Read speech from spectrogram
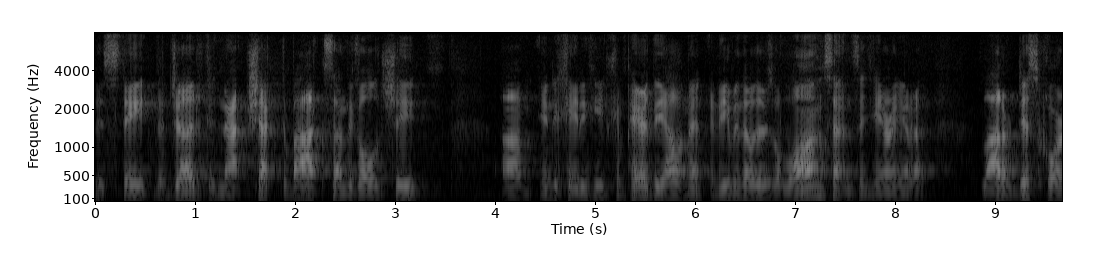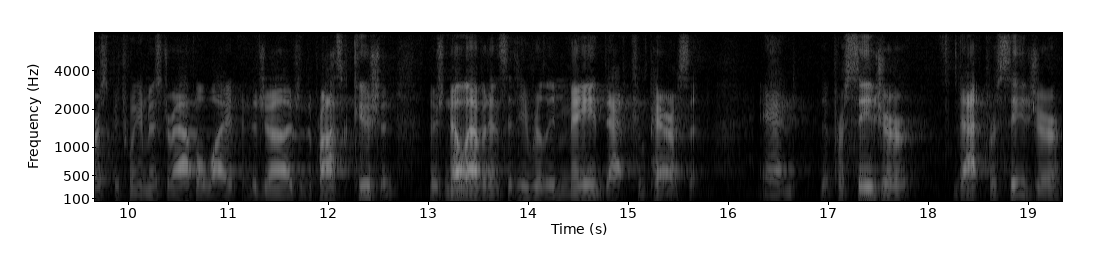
The state, the judge did not check the box on the gold sheet um, indicating he'd compared the element. And even though there's a long sentencing hearing and a lot of discourse between Mr. Applewhite and the judge and the prosecution, there's no evidence that he really made that comparison. And the procedure, that procedure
